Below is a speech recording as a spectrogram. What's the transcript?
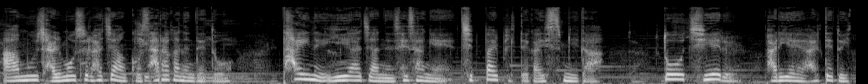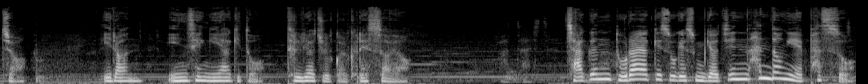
아무 잘못을 하지 않고 살아가는데도 타인을 이해하지 않는 세상에 짓밟힐 때가 있습니다. 또 지혜를 발휘해야 할 때도 있죠. 이런 인생 이야기도 들려줄 걸 그랬어요. 작은 도라야끼 속에 숨겨진 한 덩이의 팥소.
